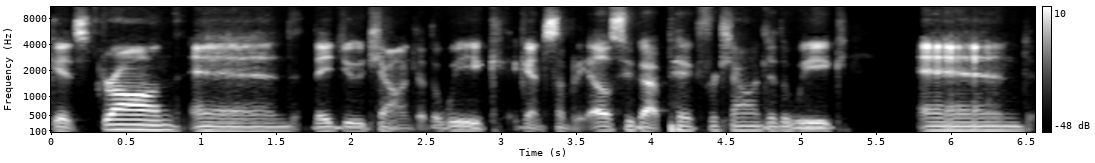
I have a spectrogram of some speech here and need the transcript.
gets drawn and they do challenge of the week against somebody else who got picked for challenge of the week. And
